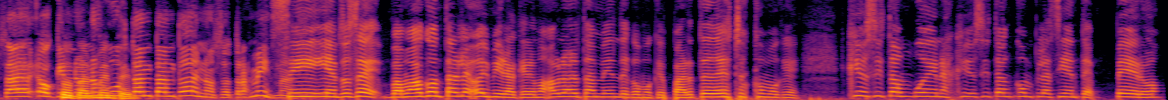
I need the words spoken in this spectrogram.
o, sea, o que no nos gustan tanto de nosotras mismas. Sí, y entonces vamos a contarle hoy, mira, queremos hablar también de como que parte de esto es como que, que yo soy tan buena, es que yo soy tan complaciente, pero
